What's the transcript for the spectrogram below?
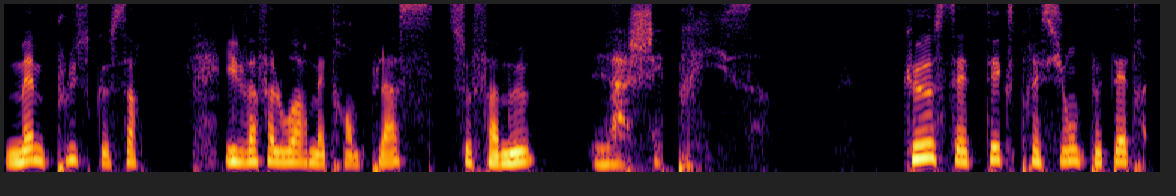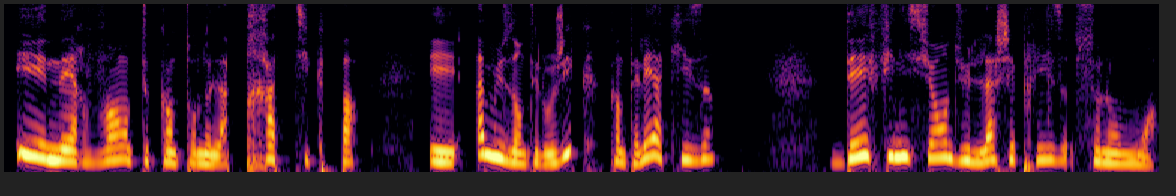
même plus que ça. Il va falloir mettre en place ce fameux lâcher prise. Que cette expression peut être énervante quand on ne la pratique pas et amusante et logique quand elle est acquise. Définition du lâcher prise selon moi.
